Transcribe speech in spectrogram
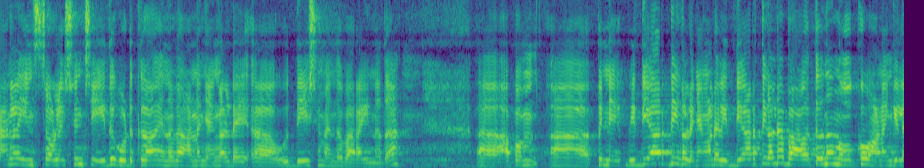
പാനൽ ഇൻസ്റ്റാളേഷൻ ചെയ്തു കൊടുക്കുക എന്നതാണ് ഞങ്ങളുടെ ഉദ്ദേശം എന്ന് പറയുന്നത്. അപ്പം പിന്നെ വിദ്യാർത്ഥികൾ ഞങ്ങളുടെ വിദ്യാർത്ഥികളുടെ ഭാഗത്തു നിന്ന് നോക്കുവാണെങ്കിൽ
